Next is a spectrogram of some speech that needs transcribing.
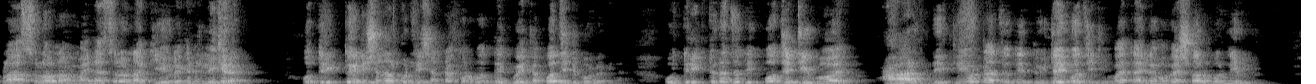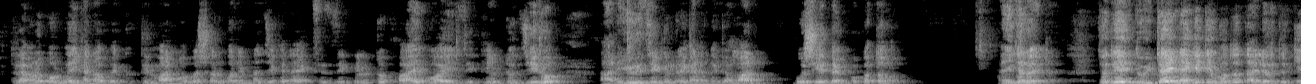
প্লাস হলো না মাইনাস হলো না কি হলো এখানে লিখে রাখব। অতিরিক্ত এডিশনাল কন্ডিশনটা করব, দেখব এটা পজিটিভ হলো কিনা। অতিরিক্তটা যদি পজিটিভ হয়, আর দ্বিতীয়টা যদি দুইটাই পজিটিভ হয়, তাহলে হবে সর্বনিম্ন। তাহলে আমরা বলব এখানে অপেক্ষকটির মান হবে সর্বনিম্ন, যেখানে x is equal to five y is equal to zero আর ইউ ইজ ইকুয়াল টু এখানে দুইটা মান বসিয়ে দেখব, কত হবে? এই গেল এটা। যদি এই দুইটাই নেগেটিভ হতো, তাহলে হয়তো কি?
